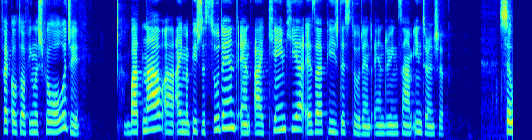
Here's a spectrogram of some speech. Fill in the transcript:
Faculty of English Philology. But now uh, I'm a PhD student and I came here as a PhD student and doing some internship. So,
